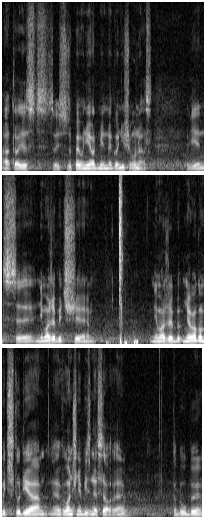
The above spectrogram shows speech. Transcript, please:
a- to jest coś zupełnie odmiennego niż u nas. Więc e, nie może być, e, nie, może, nie mogą być studia wyłącznie biznesowe. To byłby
